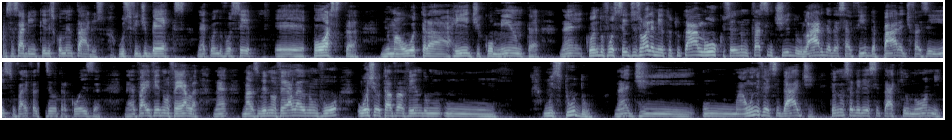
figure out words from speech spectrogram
Vocês sabem aqueles comentários, os feedbacks, né? Quando você é, posta em uma outra rede, comenta, né? Quando você diz, olha, Mento, tu tá louco, isso aí não faz sentido, larga dessa vida, para de fazer isso, vai fazer outra coisa. né? Vai ver novela, né? Mas ver novela eu não vou. Hoje eu estava vendo um, um, um, estudo né, de uma universidade, que eu não saberia citar aqui o nome,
